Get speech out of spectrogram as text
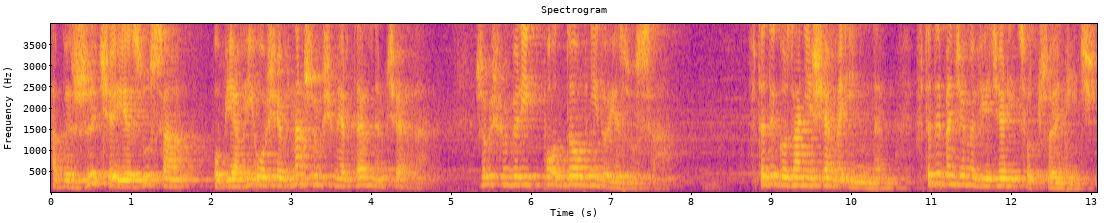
aby życie Jezusa objawiło się w naszym śmiertelnym ciele, żebyśmy byli podobni do Jezusa. Wtedy go zaniesiemy innym, wtedy będziemy wiedzieli, co czynić.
